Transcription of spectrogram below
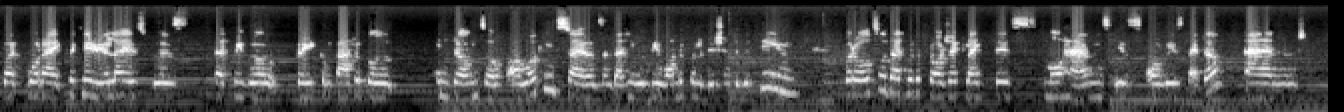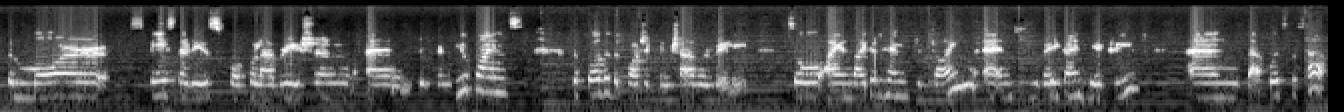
But what I quickly realized was that we were very compatible in terms of our working styles and that he would be a wonderful addition to the team. But also that with a project like this, more hands is always better. And the more space there is for collaboration and different viewpoints, the further the project can travel, really. So I invited him to join, and he very kindly agreed. And that was the start.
